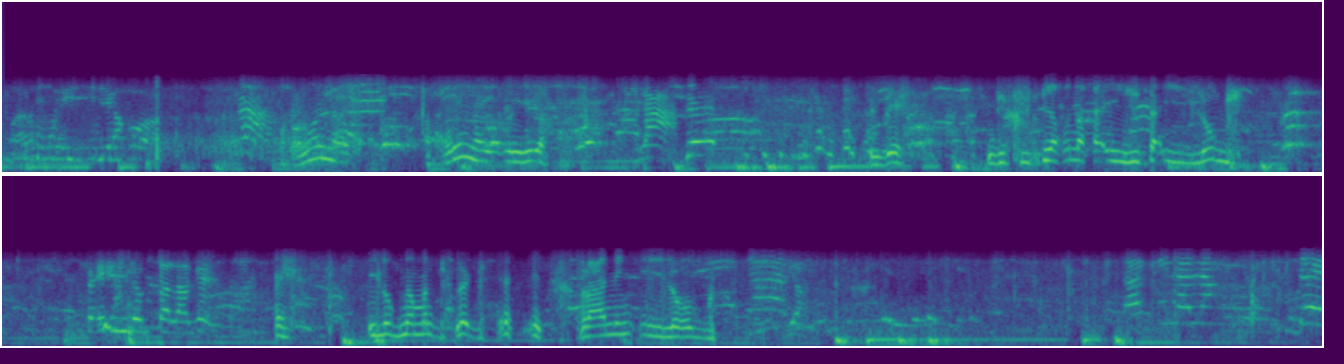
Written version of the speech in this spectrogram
Parang mahihili ako ah. Ako na, ako na. Na. Hindi, hindi ko hindi ako nakaihi sa ilog. Sa ilog talaga eh. Eh, ilog naman talaga. Running ilog. Lagi na lang, hindi.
